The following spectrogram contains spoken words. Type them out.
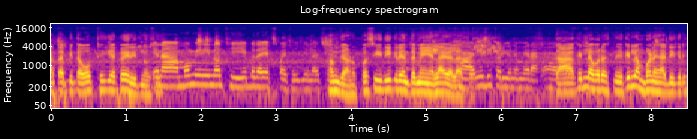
માતા પિતા ઓફ થઈ ગયા કઈ રીતનું એના મમ્મીની નથી એ બધા એક્સપાયર થઈ ગયેલા છે. સમજાણું. પછી દીકરીને તમે અહીંયા લાવેલા હા એ દીકરીઓને મેં રાખ- આ કેટલા વર્ષની કેટલા ભણે આ દીકરી?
